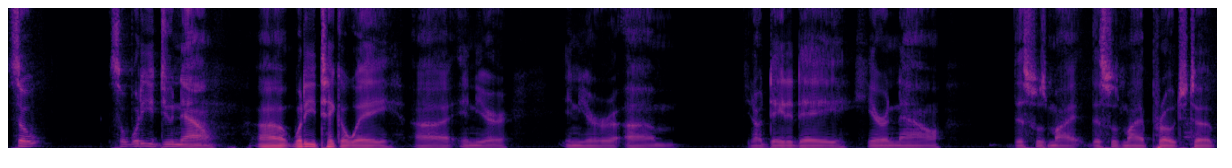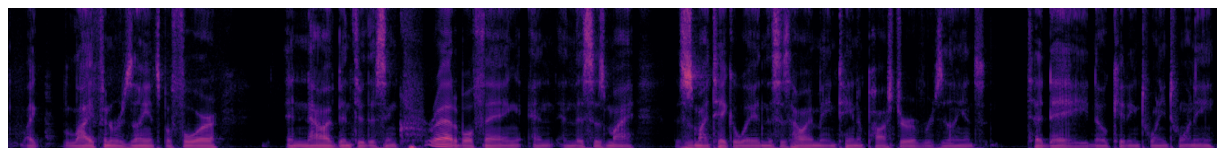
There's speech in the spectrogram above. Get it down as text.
So, so what do you do now? Uh, what do you take away uh, in your in your um, you know day to day here and now? This was my this was my approach to like life and resilience before, and now I've been through this incredible thing, and and this is my this is my takeaway, and this is how I maintain a posture of resilience today. No kidding, 2020,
